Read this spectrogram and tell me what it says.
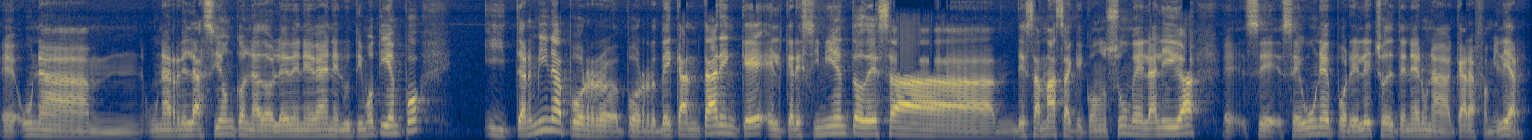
eh, una, mm, una relación con la WNBA en el último tiempo y termina por, por, decantar en que el crecimiento de esa, de esa masa que consume la liga eh, se, une por el hecho de tener una cara familiar.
